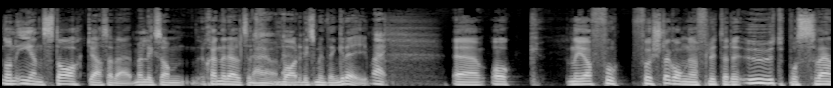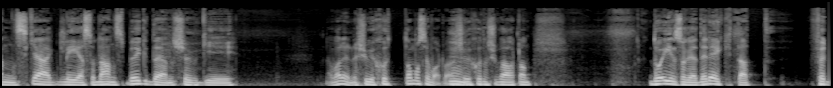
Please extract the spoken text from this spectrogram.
någon enstaka sådär, men liksom, generellt sett Nej, ja, nej. var det liksom inte en grej. Nej. Eh, och när jag fort, första gången flyttade ut på svenska gles och landsbygden 20, vad var det, nu? 2017 måste det varit, va? Mm. 2017, 2018. Då insåg jag direkt att, för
